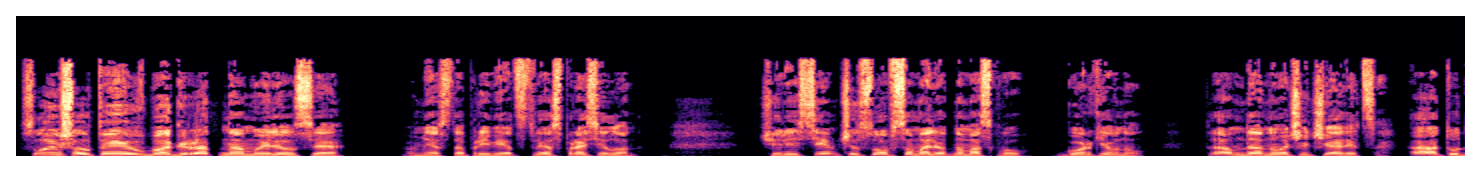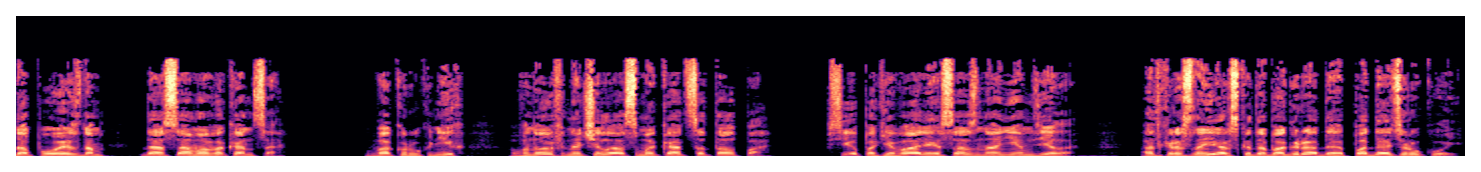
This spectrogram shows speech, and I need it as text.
«Слышал, ты в Баграт намылился?» Вместо приветствия спросил он. «Через семь часов самолет на Москву», — Гор кивнул. «Там до ночи чалится, а оттуда поездом, до самого конца». Вокруг них вновь начала смыкаться толпа. Все покивали сознанием дела. От Красноярска до Баграда подать рукой.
